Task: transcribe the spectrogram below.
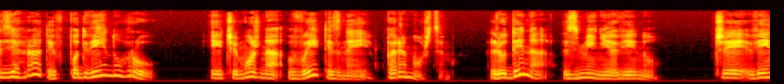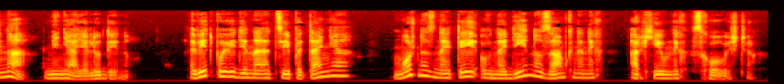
зіграти в подвійну гру, і чи можна вийти з неї переможцем? Людина змінює війну, чи війна міняє людину? Відповіді на ці питання можна знайти в надійно замкнених архівних сховищах.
